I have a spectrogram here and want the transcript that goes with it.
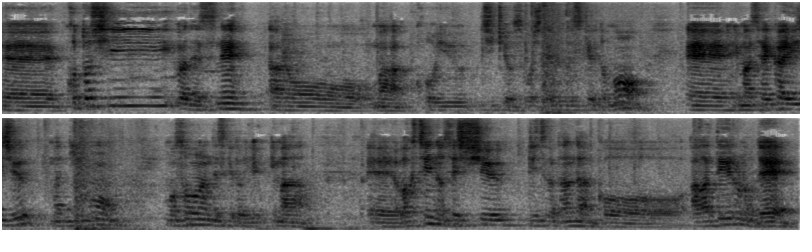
えー今年はですね、あのーまあ、こういう時期を過ごしているんですけれども、えー今世界中、まあ、日本もそうなんですけど今、えーワクチンの接種率がだんだんこう上がっているので、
